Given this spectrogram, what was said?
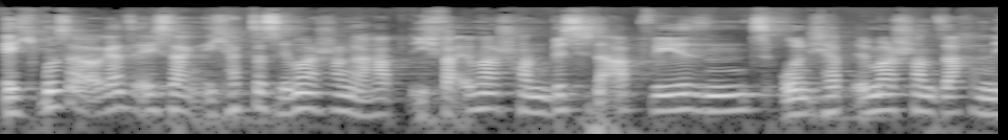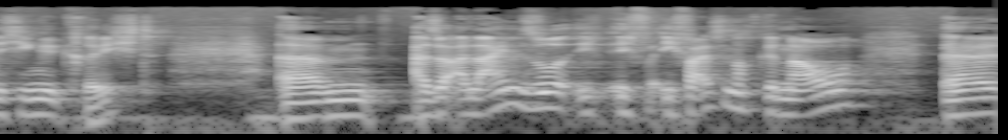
Ich muss aber ganz ehrlich sagen, ich habe das immer schon gehabt. Ich war immer schon ein bisschen abwesend und ich habe immer schon Sachen nicht hingekriegt. Ähm, also allein so, ich, ich, ich weiß noch genau, äh,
